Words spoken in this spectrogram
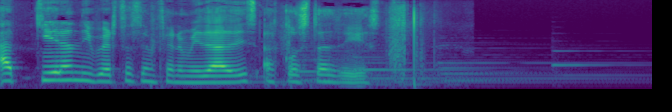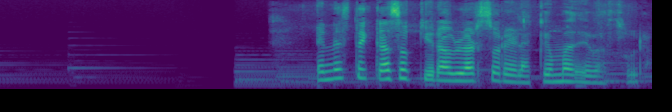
adquieran diversas enfermedades a costa de esto. En este caso quiero hablar sobre la quema de basura.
